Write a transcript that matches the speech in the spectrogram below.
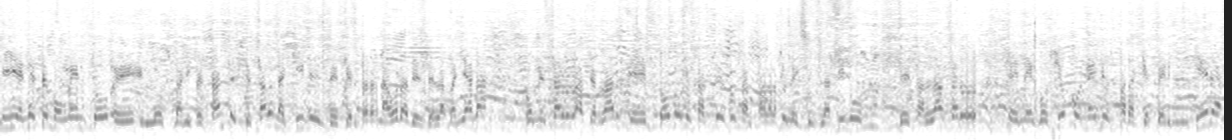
y en ese momento eh, los manifestantes que estaban aquí desde temprana hora, desde la mañana, comenzaron a cerrar eh, todos los accesos al Palacio Legislativo de San Lázaro. Se negoció con ellos para que permitieran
